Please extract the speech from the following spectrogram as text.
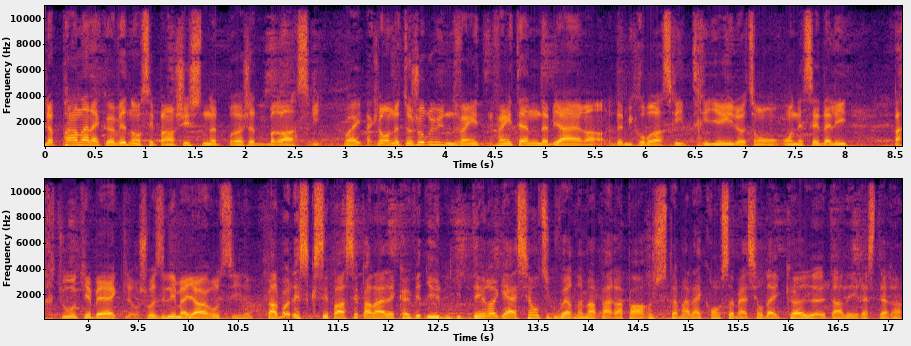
là, pendant la COVID, on s'est penché sur notre projet de brasserie. Oui. Fait que là, on a toujours eu une vingt- vingtaine de bières en- de microbrasserie triées. Là, on essaie d'aller partout au Québec. On choisit les meilleurs aussi. Parle-moi de ce qui s'est passé pendant la COVID. Il y a eu une dérogation du gouvernement par rapport justement à la consommation d'alcool euh, dans les restaurants.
